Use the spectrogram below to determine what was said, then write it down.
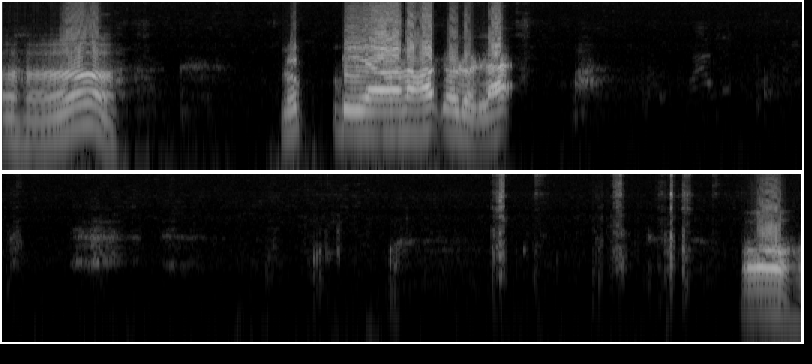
อือหือ นิ ดเดียวนะครับจะหลุดแล้วโอ้โห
